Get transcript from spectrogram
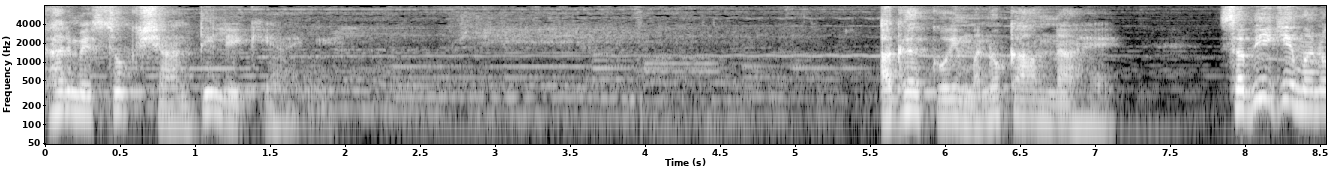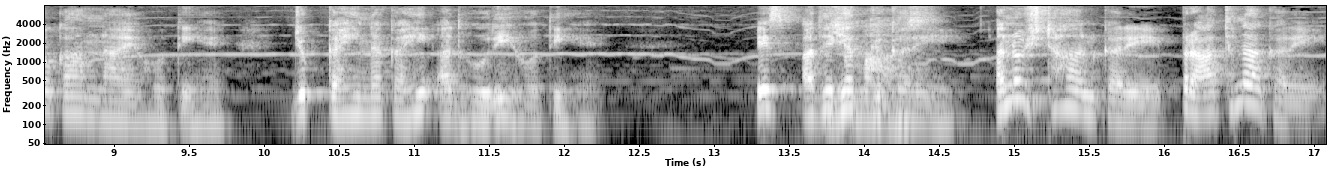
घर में सुख शांति लेके आएँगे। अगर कोई मनोकामना है सभी की मनोकामनाएँ होती हैं जो कहीं ना कहीं अधूरी होती हैं। इस अधिक यज्ञ करें अनुष्ठान करें प्रार्थना करें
